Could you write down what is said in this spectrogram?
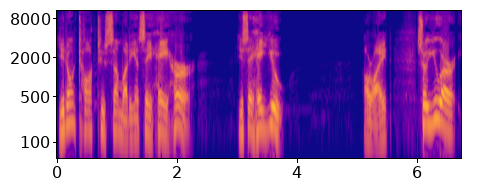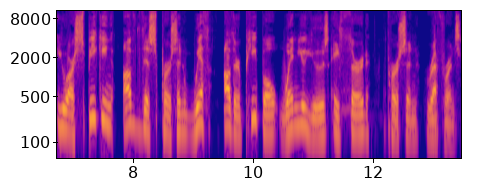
You don't talk to somebody and say, hey, her. You say, hey, you. All right? So you are you are speaking of this person with other people when you use a third person reference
